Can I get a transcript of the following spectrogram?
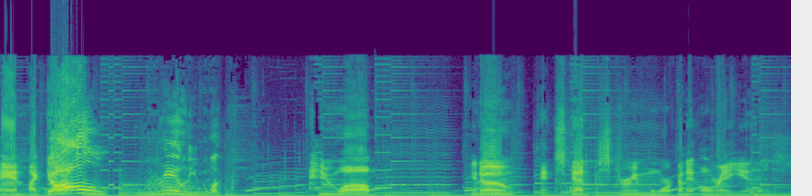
and I don't really want to, um, you know, extend the stream more than it already is.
